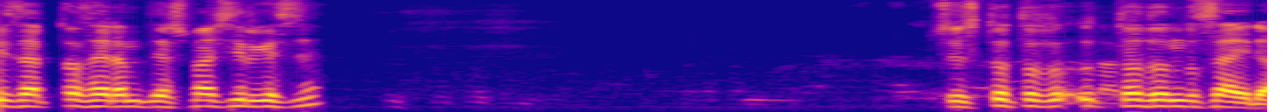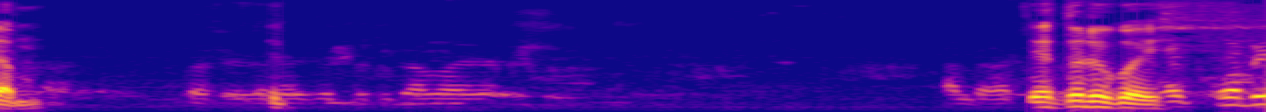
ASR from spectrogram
বিচারটা চাইলাম দেশবাসীর কাছে। সুস্থ তদন্ত চাইলাম। এতটুকুই। কবে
